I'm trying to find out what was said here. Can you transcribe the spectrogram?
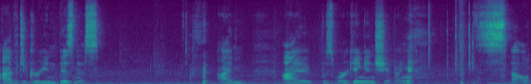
I have a degree in business. I'm I was working in shipping. so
